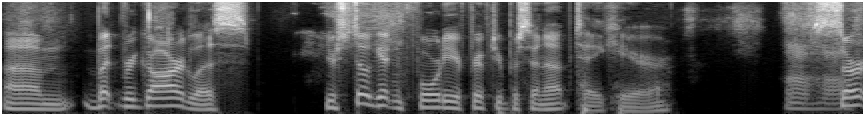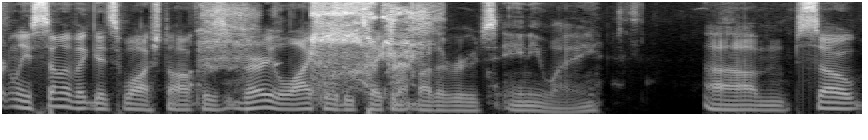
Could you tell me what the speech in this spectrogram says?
um, but regardless, you're still getting 40 or 50 percent uptake here. Mhm. Certainly, some of it gets washed off. Is very likely to be taken up by the roots anyway. Um, so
